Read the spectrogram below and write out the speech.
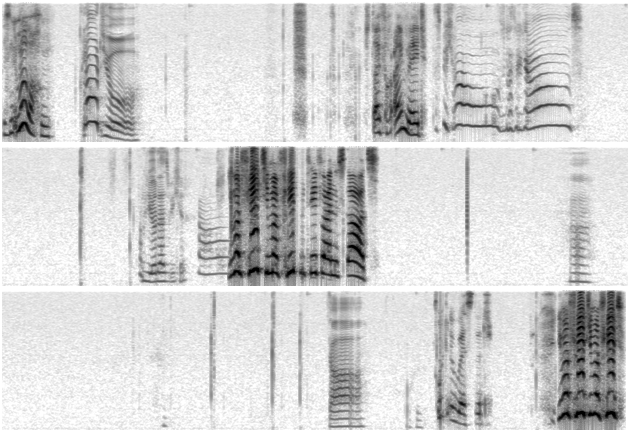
Wir sind immer Wachen. Claudio! Ist einfach ein Mate. Lass mich raus! Lass mich raus! Lass mich raus! Jemand flieht, jemand flieht mit Hilfe eines Guards. Ah. Ja. Und arrested. Jemand flieht, jemand flieht.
